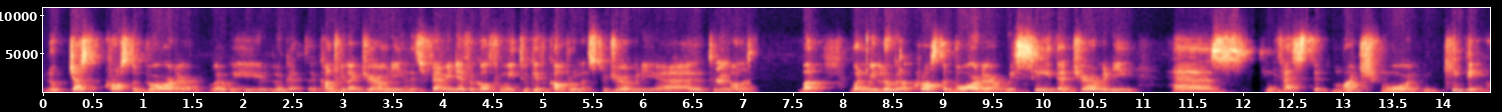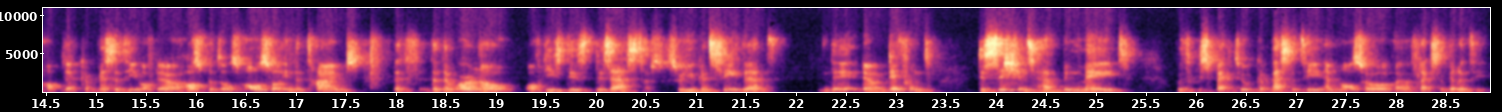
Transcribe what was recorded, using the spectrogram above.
look just across the border, where we look at a country like Germany, and it's very difficult for me to give compliments to Germany, uh, to be honest. But when we look across the border, we see that Germany has invested much more in keeping up the capacity of their hospitals, also in the times that, that there were no of these, disasters. So you can see that they, there are different decisions have been made with respect to capacity and also uh, flexibility.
